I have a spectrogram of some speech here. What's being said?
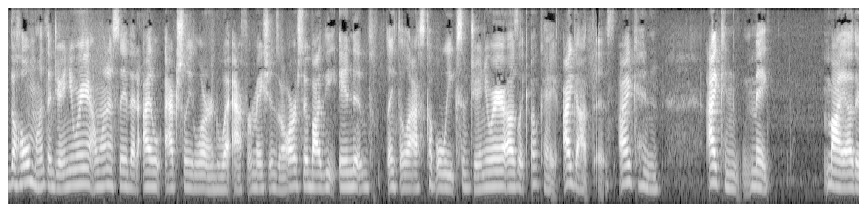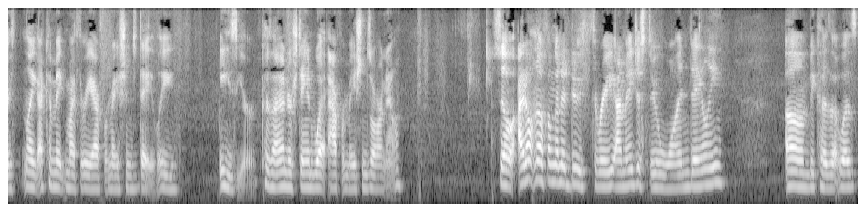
the whole month of January I want to say that I actually learned what affirmations are. So by the end of like the last couple weeks of January I was like okay I got this. I can I can make my other like I can make my three affirmations daily easier. Because I understand what affirmations are now. So I don't know if I'm gonna do three. I may just do one daily, um, because it was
